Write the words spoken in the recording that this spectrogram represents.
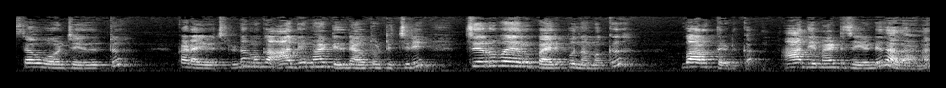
സ്റ്റൗ ഓൺ ചെയ്തിട്ട് കടായി വെച്ചിട്ടുണ്ട്. നമുക്ക് ആദ്യമായിട്ട് ഇതിനകത്തോട്ട് ഇച്ചിരി ചെറുപയർ പരിപ്പ് നമുക്ക് വറുത്തെടുക്കാം. ആദ്യമായിട്ട് ചെയ്യേണ്ടത് അതാണ്.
